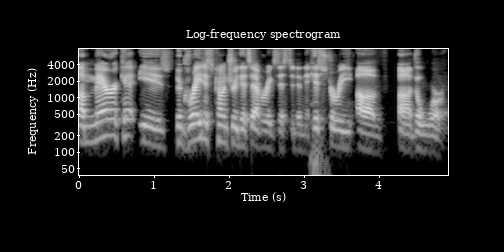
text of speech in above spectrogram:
America is the greatest country that's ever existed in the history of uh, the world.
